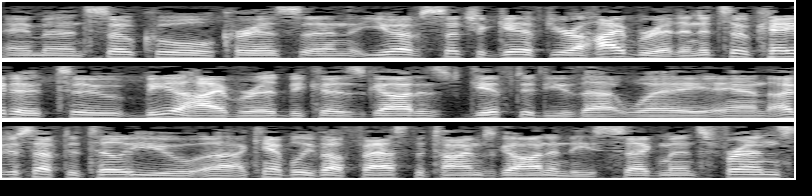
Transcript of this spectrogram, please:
Amen. So cool, Chris. And you have such a gift. You're a hybrid, and it's okay to, to be a hybrid because God has gifted you that way. And I just have to tell you, uh, I can't believe how fast the time's gone in these segments. Friends,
